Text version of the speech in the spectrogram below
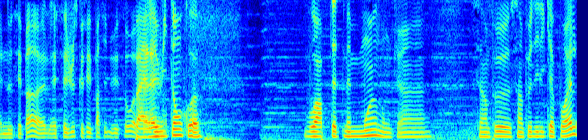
elle ne sait pas, elle, elle sait juste que c'est une partie du vaisseau. Bah, elle a 8 ans quoi. Voire peut-être même moins, donc euh, c'est un, peu, c'est un peu délicat pour elle.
